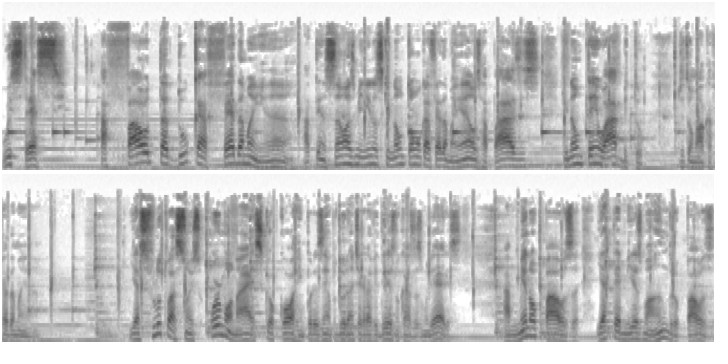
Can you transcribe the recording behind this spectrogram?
O estresse a falta do café da manhã. Atenção às meninas que não tomam café da manhã, os rapazes que não têm o hábito de tomar o café da manhã. E as flutuações hormonais que ocorrem, por exemplo, durante a gravidez, no caso das mulheres, a menopausa e até mesmo a andropausa,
